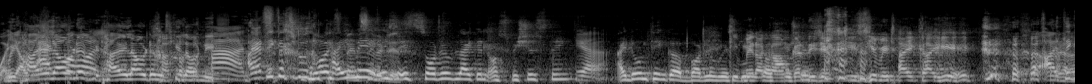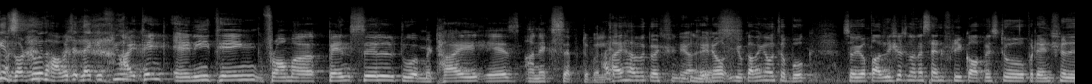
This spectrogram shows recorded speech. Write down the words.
why- yeah. Mithai allowed है, Alcohol. mithai allowed है, whiskey allowed नहीं. Ah, I that's think it's to do with how Mithai mein expensive it is, is. it's sort of like an auspicious thing. Yeah. I don't think a bottle of कि whiskey मेरा is काम कर auspicious. दीजिए प्लीज ये मिठाई खाइए I think it's got to do with how much. Like if you. I think anything from a pencil to a mithai is unacceptable. I have a question here. You Yes. know, you're coming out with a book, so your publisher's going to send free copies to potential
